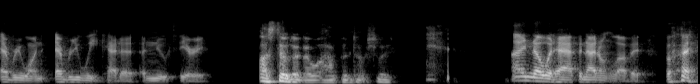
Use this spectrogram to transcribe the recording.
everyone every week had a, a new theory. I still don't know what happened actually. I know what happened. I don't love it, but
